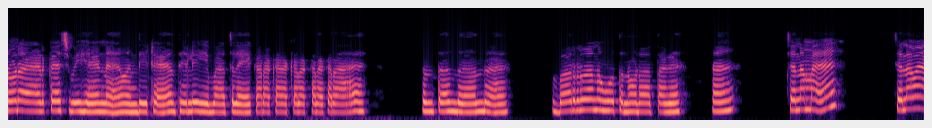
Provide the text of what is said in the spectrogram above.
ನೋಡ ಎರಡು ಕಾಸು ಹೆಣ್ಣೆ ಒಂದಿಟ ತಲೆ ಬಾಚಲೆ ಕರ ಕರ ಕರ ಕರ ಕರ ಅಂತಂದ ಅಂದ. ಬರ್ರನ ಹೋತ ನೋಡ ಆತಾಗ. ಹಾ ಚೆನ್ನಮ್ಮ? ಚೆನ್ನಮ್ಮ?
